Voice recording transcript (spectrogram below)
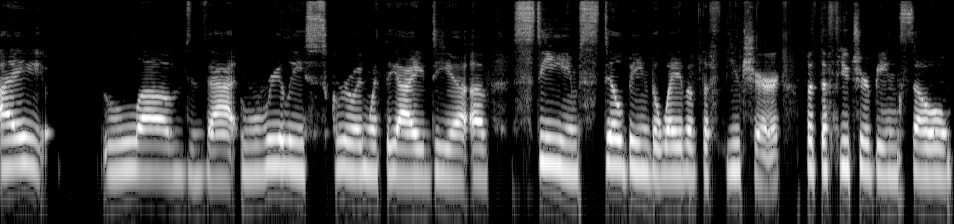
I loved that really screwing with the idea of steam still being the wave of the future, but the future being so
